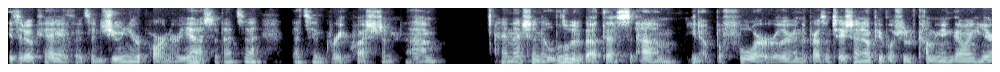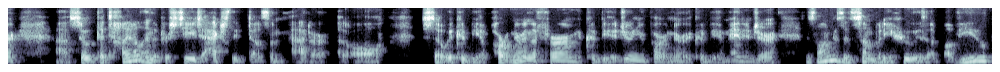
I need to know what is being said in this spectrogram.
is it okay if it's a junior partner? Yeah, so that's a that's a great question. Um, I mentioned a little bit about this, um, you know, before earlier in the presentation. I know people are sort of coming and going here. Uh, so the title and the prestige actually doesn't matter at all. So it could be a partner in the firm, it could be a junior partner, it could be a manager. As long as it's somebody who is above you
